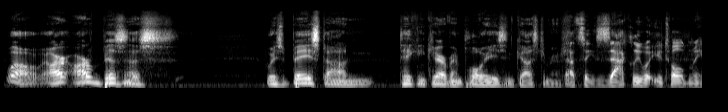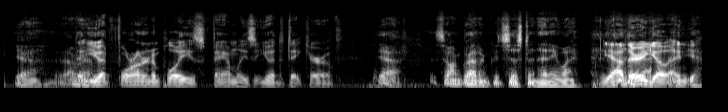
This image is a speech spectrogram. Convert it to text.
Well, our our business was based on taking care of employees and customers. That's exactly what you told me. yeah. I That mean, you had 400 employees, families that you had to take care of. yeah. So I'm glad I'm consistent anyway. Yeah, there you go. And yeah,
